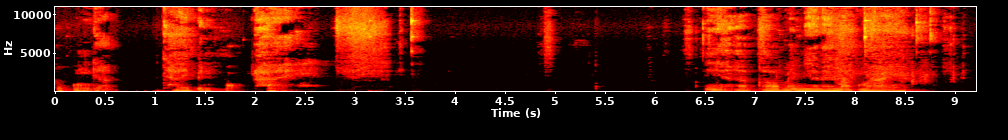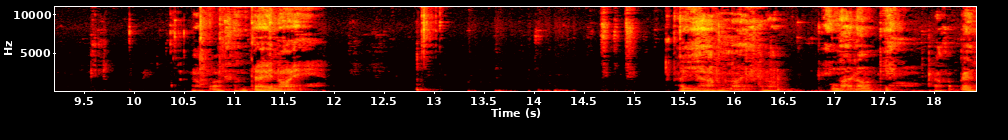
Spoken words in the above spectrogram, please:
ก็คงจะใช้เป็นปกได้ นี่ครับก็ไม่มีอะไรมากมาย เราก็สนใจหน่อย พยายามหน่อยก่งหน่อยเราก็เก่ง แล้วก็เป็น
